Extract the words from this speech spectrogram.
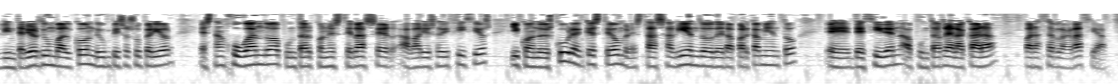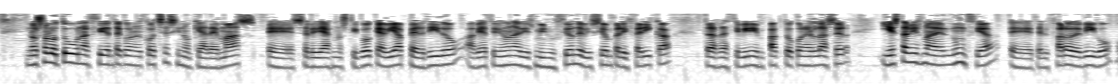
el interior de un balcón de un piso superior están jugando a apuntar con este láser a varios edificios y cuando descubren que este hombre está saliendo del aparcamiento eh, apuntarle a la cara para hacer la gracia. No solo tuvo un accidente con el coche, sino que además eh, se le diagnosticó que había perdido, había tenido una disminución de visión periférica tras recibir impacto con el láser y esta misma denuncia eh, del Faro de Vigo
